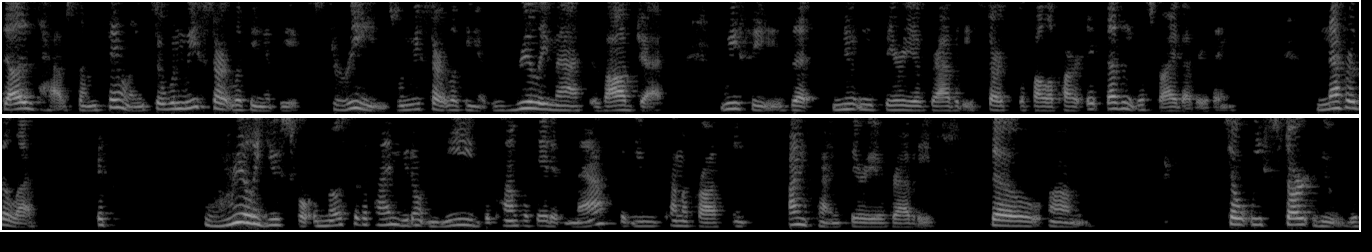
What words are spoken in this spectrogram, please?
does have some failings. So when we start looking at the extremes, when we start looking at really massive objects, we see that Newton's theory of gravity starts to fall apart. It doesn't describe everything. Nevertheless, it's really useful. And most of the time, you don't need the complicated math that you come across in Einstein's theory of gravity. So, um, so we start you with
